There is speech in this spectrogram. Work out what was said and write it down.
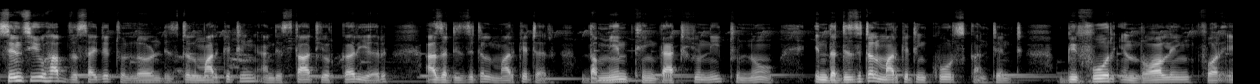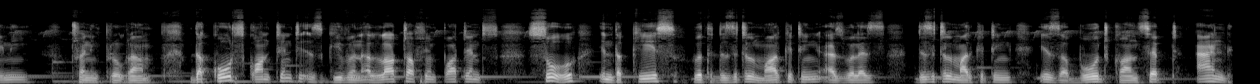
Since you have decided to learn digital marketing and start your career as a digital marketer, the main thing that you need to know in the digital marketing course content before enrolling for any training program. The course content is given a lot of importance. So in the case with digital marketing as well as digital marketing is a broad concept and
